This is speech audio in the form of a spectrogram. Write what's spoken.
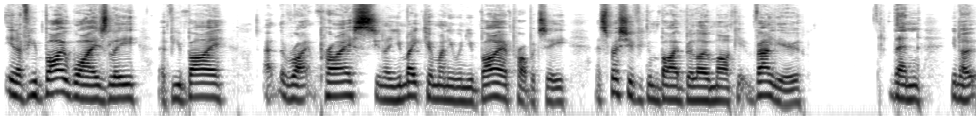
you know, if you buy wisely, if you buy at the right price, you know, you make your money when you buy a property, especially if you can buy below market value, then, you know,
